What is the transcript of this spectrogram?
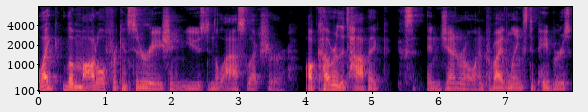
Like the model for consideration used in the last lecture, I'll cover the topics in general and provide links to papers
